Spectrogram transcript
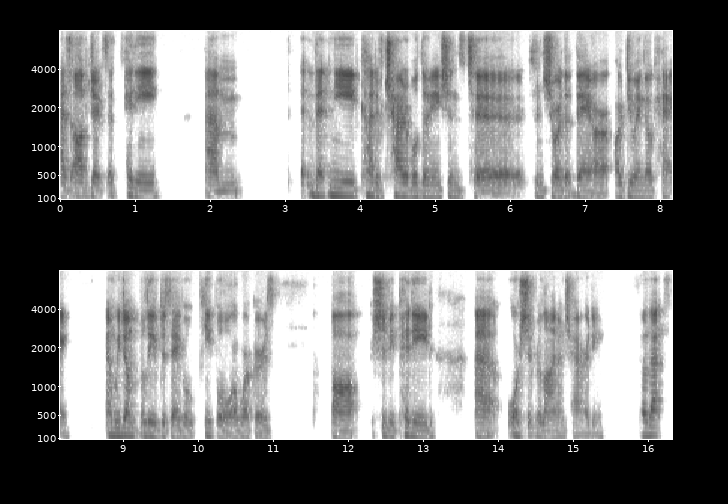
as objects of pity um, that need kind of charitable donations to, to ensure that they are, are doing okay. And we don't believe disabled people or workers uh, should be pitied uh, or should rely on charity. So that's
